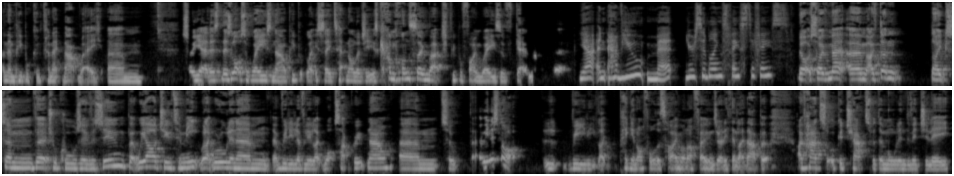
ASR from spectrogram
and then people can connect that way. Um, so yeah, there's there's lots of ways now. People, like you say, technology has come on so much. People find ways of getting Yeah, and have you met your siblings face to face? No, so I've met. Um, I've done like some virtual calls over Zoom, but we are due to meet. Like we're all in um, a really lovely like WhatsApp group now. Um, so I mean, it's not really like pinging off all the time on our phones or anything like that, but I've had sort of good chats with them all individually.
